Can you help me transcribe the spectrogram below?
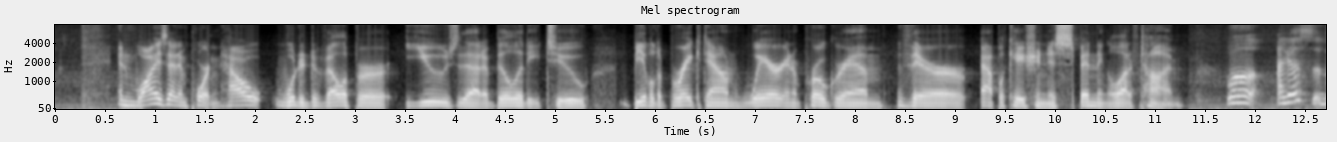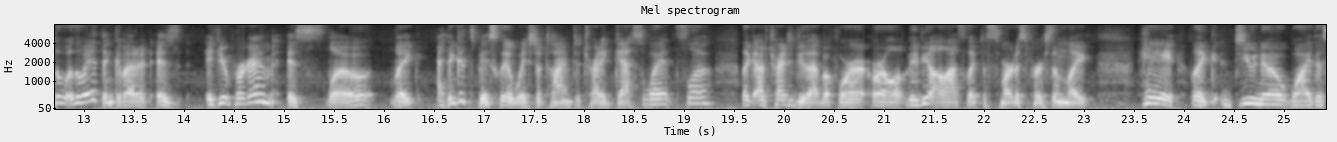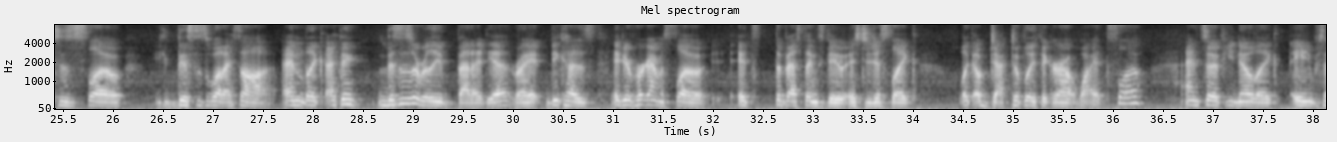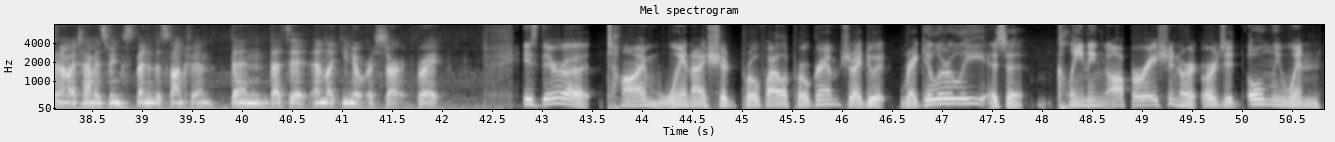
And why is that important? How would a developer use that ability to be able to break down where in a program their application is spending a lot of time? Well, I guess the, the way I think about it is if your program is slow, like, I think it's basically a waste of time to try to guess why it's slow. Like, I've tried to do that before, or I'll, maybe I'll ask, like, the smartest person, like, hey, like, do you know why this is slow? This is what I saw. And, like, I think this is a really bad idea, right? Because if your program is slow, it's the best thing to do is to just, like, like objectively figure out why it's slow. And so if you know like 80% of my time is being spent in this function, then that's it. And like you know where to start, right? Is there a time when I should profile a program? Should I do it regularly as a cleaning operation or, or is it only when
